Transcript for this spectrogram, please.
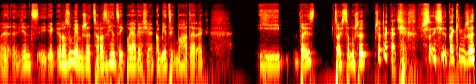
E, więc rozumiem, że coraz więcej pojawia się kobiecych bohaterek i to jest coś, co muszę przeczekać. W sensie takim, że,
